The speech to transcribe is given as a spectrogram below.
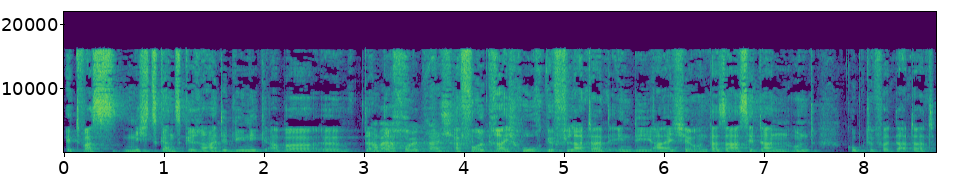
etwas nichts ganz geradelinig, aber äh, dann Aber doch erfolgreich. erfolgreich hochgeflattert in die Eiche und da saß sie dann und guckte verdattert.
